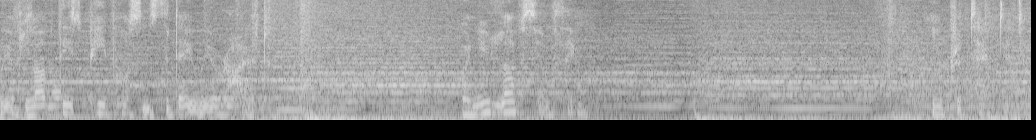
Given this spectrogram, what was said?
We have loved these people since the day we arrived. When you love something, you protect it.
